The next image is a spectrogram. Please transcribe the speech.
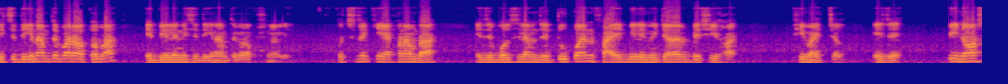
নিচের দিকে নামতে পারে অথবা এবিএল এর নিচের দিকে নামতে পারে অকেশনালি হচ্ছে কি এখন আমরা এই যে বলছিলাম যে টু পয়েন্ট ফাইভ মিলিমিটারের বেশি হয়। ফিমাইচাল এই যে পিনস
